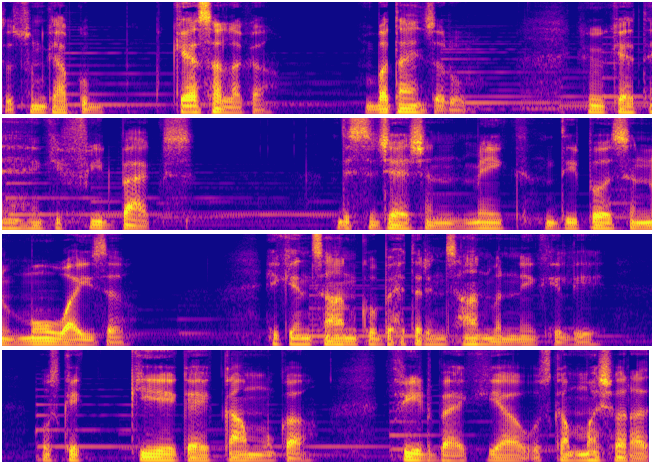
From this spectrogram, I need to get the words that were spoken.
तो सुन के आपको कैसा लगा, बताएँ ज़रूर। क्योंकि कहते हैं कि feedbacks this suggestion make the person more wiser एक इंसान को बेहतर इंसान बनने के लिए उसके किए गए कामों का फीडबैक या उसका मशवरा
